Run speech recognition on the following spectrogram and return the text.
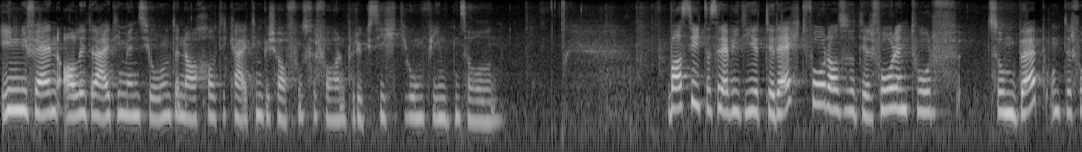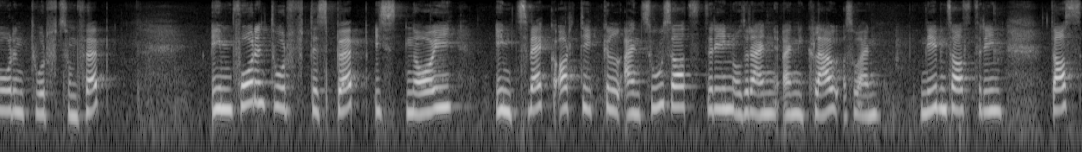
inwiefern alle drei Dimensionen der Nachhaltigkeit im Beschaffungsverfahren Berücksichtigung finden sollen. Was sieht das revidierte Recht vor, also der Vorentwurf zum BÖP und der Vorentwurf zum FÖP? Im Vorentwurf des BÖP ist neu im Zweckartikel ein Zusatz drin oder ein, ein, also ein Nebensatz drin, dass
